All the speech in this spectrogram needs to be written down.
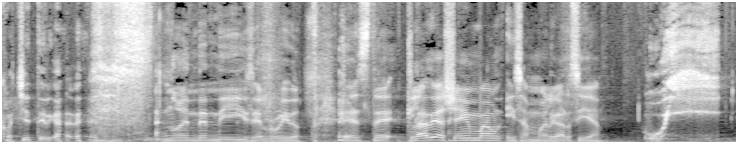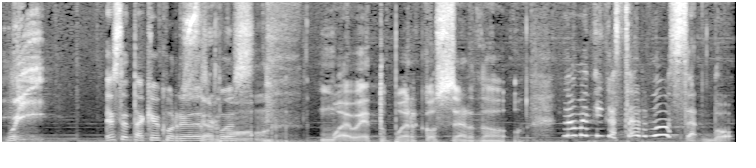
Cochitil. No entendí, hice el ruido. Este, Claudia Sheinbaum y Samuel García. Este ataque ocurrió después. Mueve tu puerco cerdo. No me digas cerdo, cerdo.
